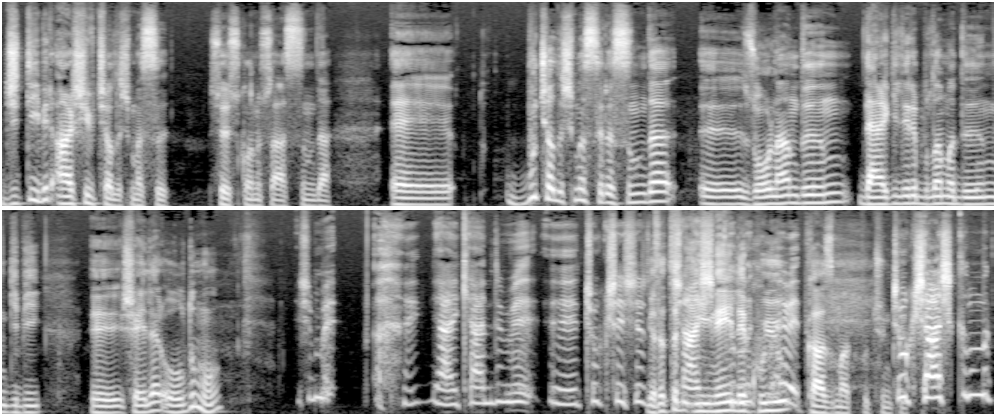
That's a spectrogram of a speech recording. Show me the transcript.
ciddi bir arşiv çalışması söz konusu aslında. E, bu çalışma sırasında e, zorlandığın, dergileri bulamadığın gibi e, şeyler oldu mu? Şimdi yani kendimi e, çok şaşırtıcı. Ya da tabii iğneyle kuyu evet. kazmak bu çünkü. Çok şaşkınlık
